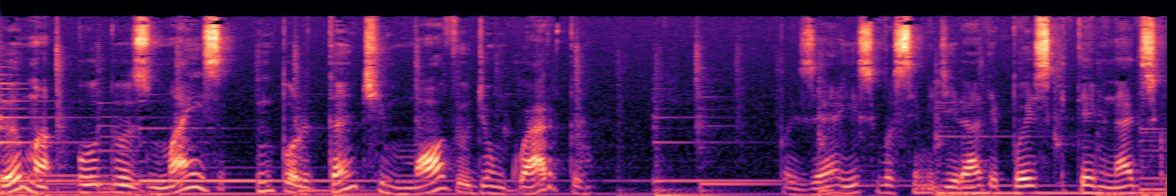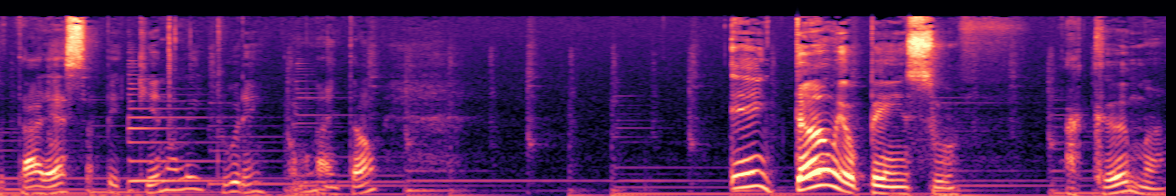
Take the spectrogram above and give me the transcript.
cama o dos mais importante móvel de um quarto? Pois é, isso você me dirá depois que terminar de escutar essa pequena leitura, hein? Vamos lá então. Então eu penso, a cama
